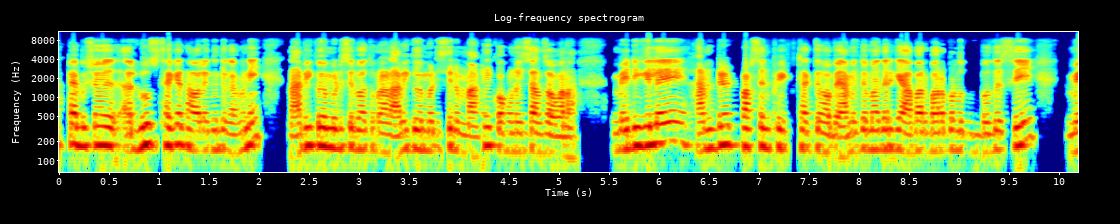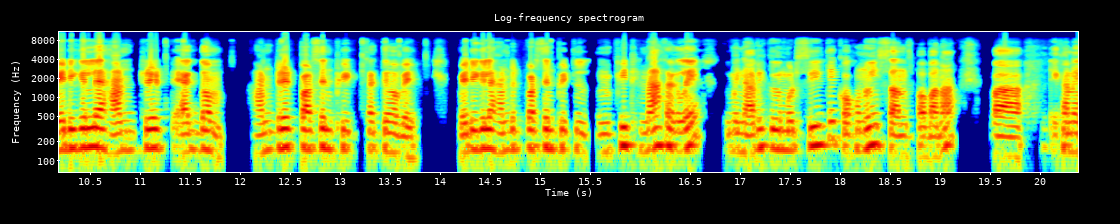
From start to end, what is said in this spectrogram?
একটা বিষয় লুজ থাকে তাহলে কিন্তু আপনি নাভিক ওএমআরটিসির বা তোমরা নাভিক ওএমআরটিসির মাঠে কখনোই চান্স হবে না। মেডিকেলে 100% ফিট থাকতে হবে। আমি তোমাদেরকে আবার বারবার বলতেছি মেডিকেলে 100 একদম 100% ফিট থাকতে হবে। মেডিকেলে 100% ফিট ফিট না থাকলে তুমি নাভিক ইউনিভার্সিটিতে কখনোই চান্স পাবা না বা এখানে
